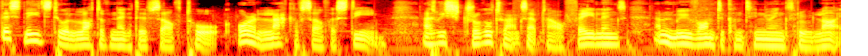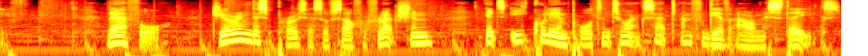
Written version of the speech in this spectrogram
This leads to a lot of negative self-talk or a lack of self-esteem as we struggle to accept our failings and move on to continuing through life. Therefore, during this process of self-reflection, it's equally important to accept and forgive our mistakes,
